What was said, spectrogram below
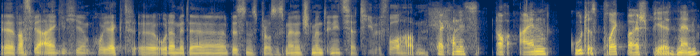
was wir eigentlich hier im Projekt oder mit der Business Process Management Initiative vorhaben. Da kann ich noch ein gutes Projektbeispiel nennen.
